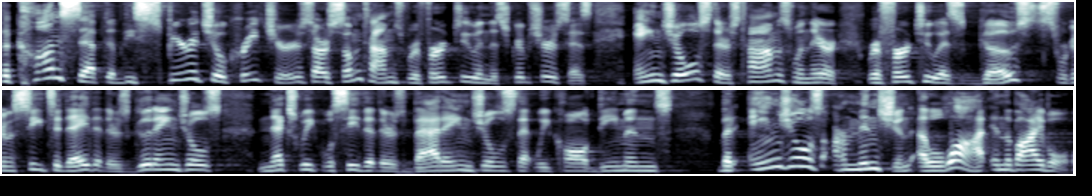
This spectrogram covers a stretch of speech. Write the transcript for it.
The concept of these spiritual creatures are sometimes referred to in the scriptures as angels. There's times when they're referred to as ghosts. We're going to see today that there's good angels. Next week, we'll see that there's bad angels that we call demons. But angels are mentioned a lot in the Bible,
